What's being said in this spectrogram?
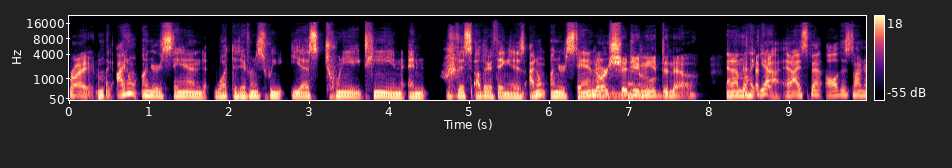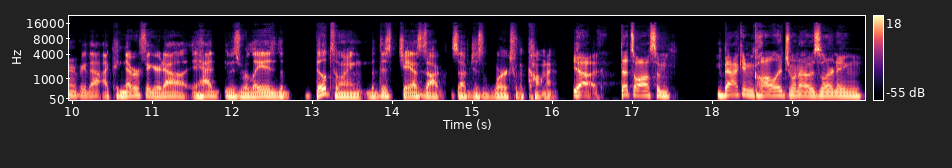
right. I'm like, I don't understand what the difference between ES 2018 and this other thing is. I don't understand. Nor don't should you need to know. And I'm like, yeah. And I spent all this time trying to figure that. out. I could never figure it out. It had it was related to the build tooling, but this JS doc stuff just works with a comment. Yeah, that's awesome. Back in college when I was learning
